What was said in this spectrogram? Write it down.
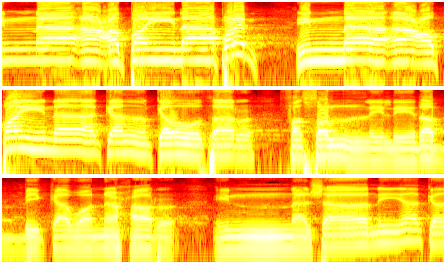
ইন্না পড়েন? ইন্না আপাইনা কাল কাউসার ফসল্লি লিরাব্বিকা ওয়ানহার ইন্না শানিয়াকা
